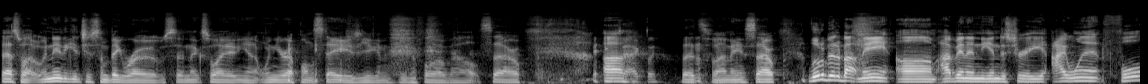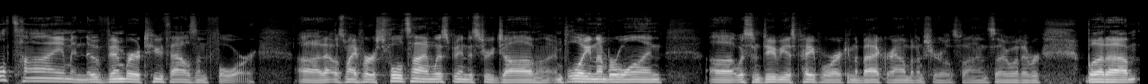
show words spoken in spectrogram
That's what we need to get you some big robes. So next way, you know, when you're up on stage, you can you can flow about. So uh, exactly. That's funny. So, a little bit about me. Um, I've been in the industry. I went full time in November 2004. Uh, that was my first full time WISP industry job, employee number one. Uh, with some dubious paperwork in the background, but I'm sure it was fine. So whatever. But um,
